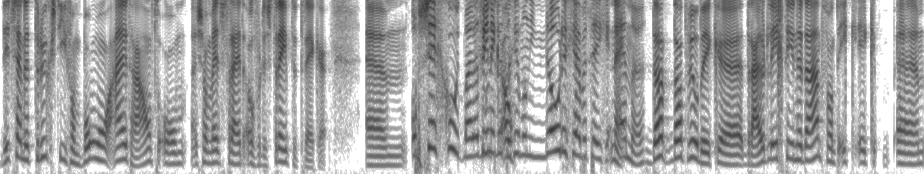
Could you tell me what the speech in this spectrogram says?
Dit zijn de trucs die Van Bommel uithaalt om zo'n wedstrijd over de streep te trekken. Ehm, Op zich goed, maar dat Vind ik ik toch ook- helemaal niet nodig hebben tegen Nee, Emmen. Dat, dat wilde ik eh, eruit lichten, inderdaad. Want ik, ik ehm,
